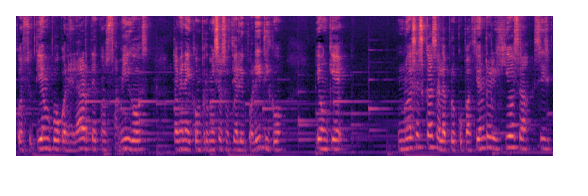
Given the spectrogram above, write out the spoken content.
con su tiempo, con el arte, con sus amigos. También hay compromiso social y político. Y aunque no es escasa la preocupación religiosa, sí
